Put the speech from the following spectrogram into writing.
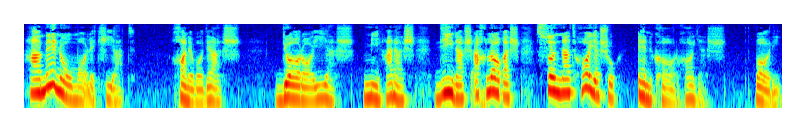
همه نوع مالکیت خانوادهش داراییش میهنش دینش اخلاقش سنتهایش و انکارهایش. باری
